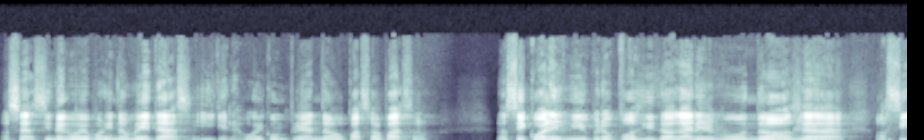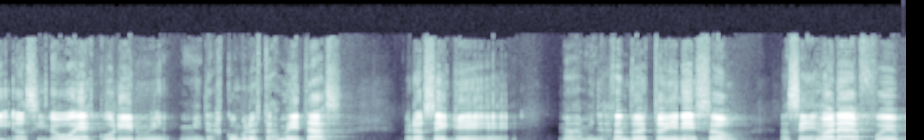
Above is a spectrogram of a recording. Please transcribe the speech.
O sea, siento que voy poniendo metas y que las voy cumpliendo paso a paso. No sé cuál es mi propósito acá en el mundo, o sea, o si, o si lo voy a descubrir mi- mientras cumplo estas metas, pero sé que, nada, mientras tanto estoy en eso. No sé, Bien. ahora fue,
